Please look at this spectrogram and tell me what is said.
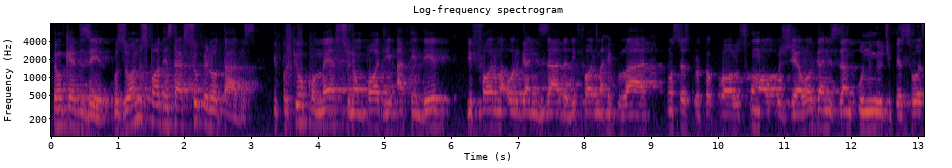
Então, quer dizer, os ônibus podem estar superlotados e porque o comércio não pode atender de forma organizada, de forma regular, com seus protocolos, com álcool gel, organizando o número de pessoas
